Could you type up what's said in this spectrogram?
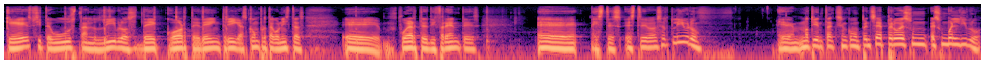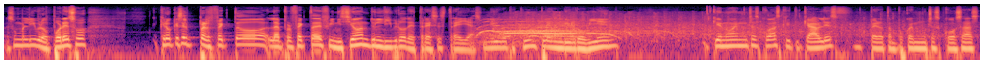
que si te gustan los libros de corte, de intrigas, con protagonistas eh, fuertes, diferentes, este, este va a ser tu libro. Eh, no tiene tanta acción como pensé, pero es un, es un buen libro, es un buen libro. Por eso creo que es el perfecto, la perfecta definición de un libro de tres estrellas. Un libro que cumple, un libro bien, que no hay muchas cosas criticables, pero tampoco hay muchas cosas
